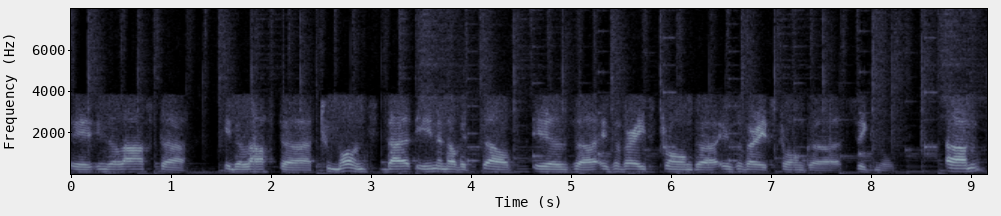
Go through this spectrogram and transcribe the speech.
in the last in the last uh, two months, that in and of itself is uh, is a very strong uh, is a very strong uh, signal. Um,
